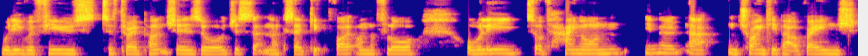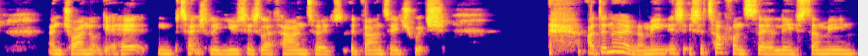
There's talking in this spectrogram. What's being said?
Will he refuse to throw punches or just, like I said, keep the fight on the floor? Or will he sort of hang on, you know, at, and try and keep out of range and try and not get hit and potentially use his left hand to his advantage, which I don't know. I mean, it's, it's a tough one to say at least. I mean,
